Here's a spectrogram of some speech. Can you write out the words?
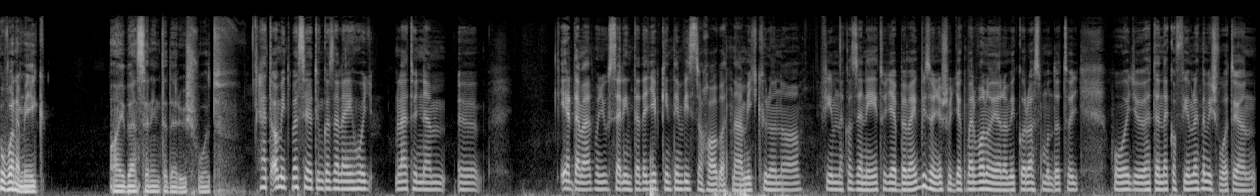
Jó, van-e mm. még, amiben szerinted erős volt? Hát amit beszéltünk az elején, hogy lehet, hogy nem ö, érdemelt mondjuk szerinted, egyébként én visszahallgatnám így külön a filmnek a zenét, hogy ebbe megbizonyosodjak, mert van olyan, amikor azt mondod, hogy, hogy hát ennek a filmnek nem is volt olyan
